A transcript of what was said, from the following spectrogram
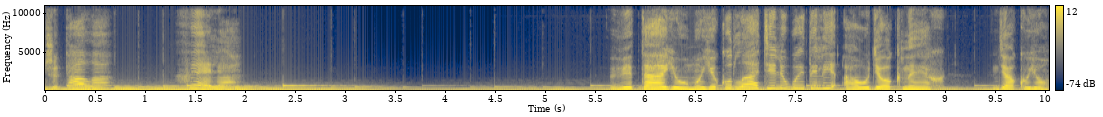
читала Хеля. Вітаю, мої кудлаті любителі аудіокниг. Дякую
